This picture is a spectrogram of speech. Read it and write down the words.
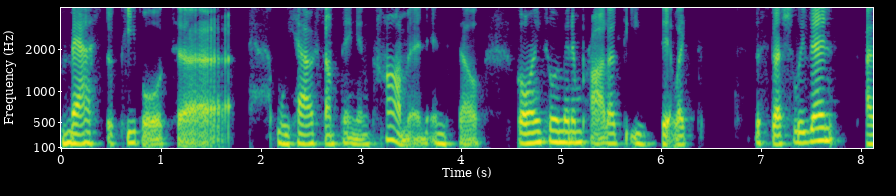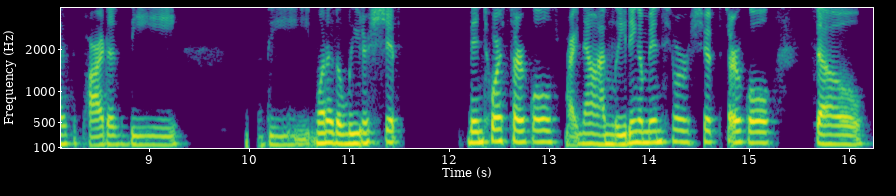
mass of people to we have something in common. And so going to women in product event like the special events, I was a part of the the one of the leadership mentor circles. Right now I'm leading a mentorship circle. So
